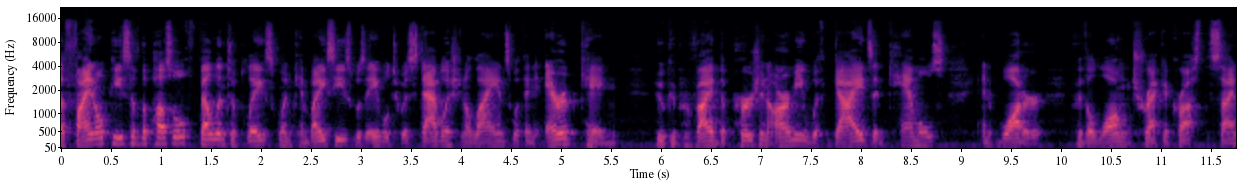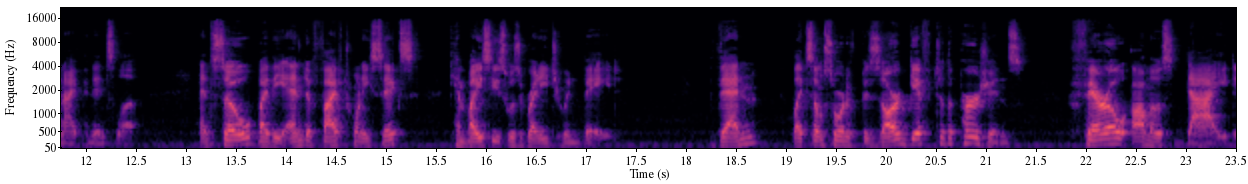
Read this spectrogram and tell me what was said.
The final piece of the puzzle fell into place when Cambyses was able to establish an alliance with an Arab king who could provide the Persian army with guides and camels and water for the long trek across the Sinai Peninsula. And so, by the end of 526, Cambyses was ready to invade. Then, like some sort of bizarre gift to the Persians, Pharaoh Ahmose died.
